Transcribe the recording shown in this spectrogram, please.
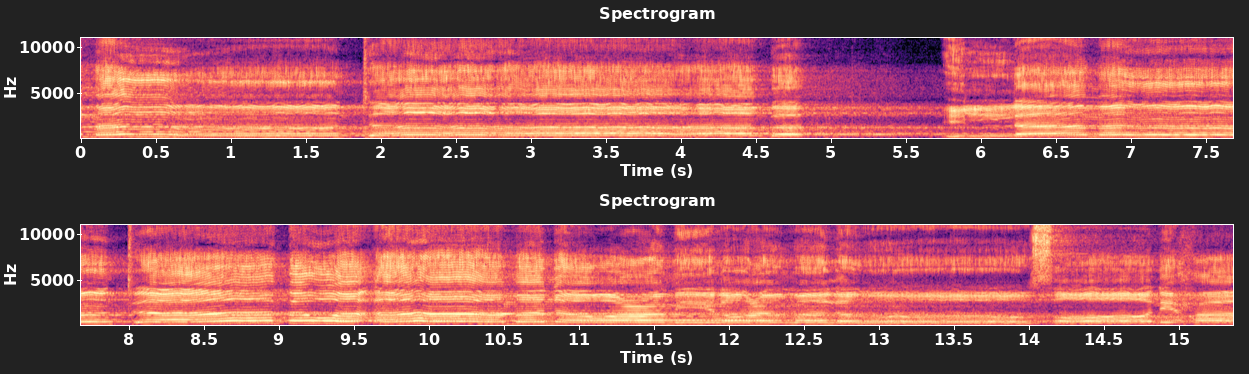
من تاب إلا من تاب وآمن وعمل عملا صالحا.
